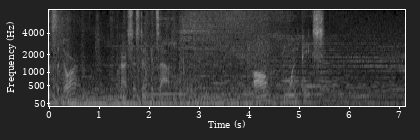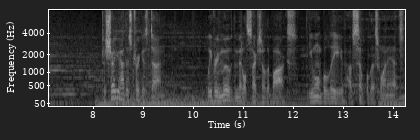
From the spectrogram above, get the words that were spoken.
The door, and our assistant gets out. All in one piece. To show you how this trick is done, we've removed the middle section of the box. You won't believe how simple this one is.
